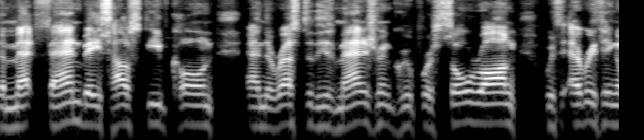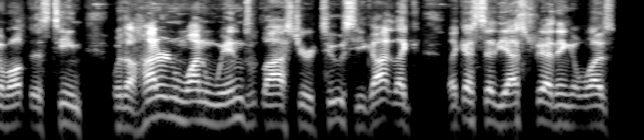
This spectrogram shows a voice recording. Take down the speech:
the Met fan base, how Steve Cohen and the rest of his management group were so wrong with everything about this team with 101 wins last year too. So you got like like I said yesterday, I think it was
